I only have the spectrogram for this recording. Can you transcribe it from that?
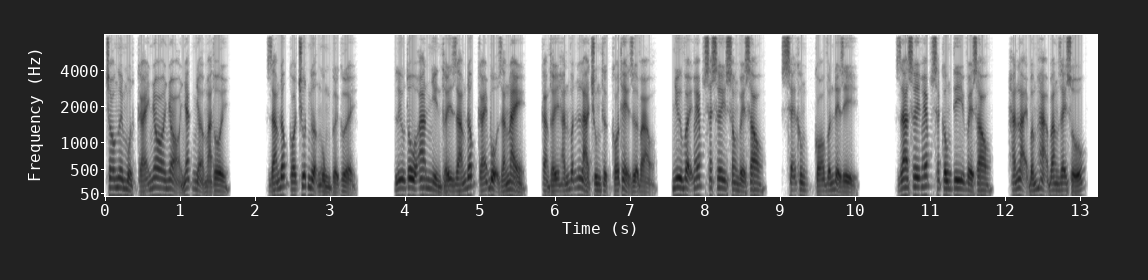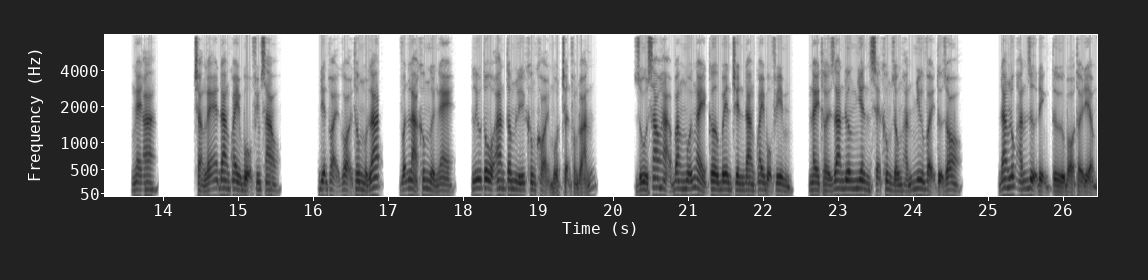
cho ngươi một cái nho nhỏ nhắc nhở mà thôi. Giám đốc có chút ngượng ngùng cười cười. Lưu tô an nhìn thấy giám đốc cái bộ dáng này, cảm thấy hắn vẫn là trung thực có thể dựa vào, như vậy web sẽ xây xong về sau, sẽ không có vấn đề gì. Ra xây web sẽ công ty về sau, hắn lại bấm hạ băng dây số. Nghe a? Chẳng lẽ đang quay bộ phim sao? Điện thoại gọi thông một lát, vẫn là không người nghe, lưu tô an tâm lý không khỏi một trận phỏng đoán. Dù sao hạ băng mỗi ngày cơ bên trên đang quay bộ phim, này thời gian đương nhiên sẽ không giống hắn như vậy tự do. Đang lúc hắn dự định từ bỏ thời điểm,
